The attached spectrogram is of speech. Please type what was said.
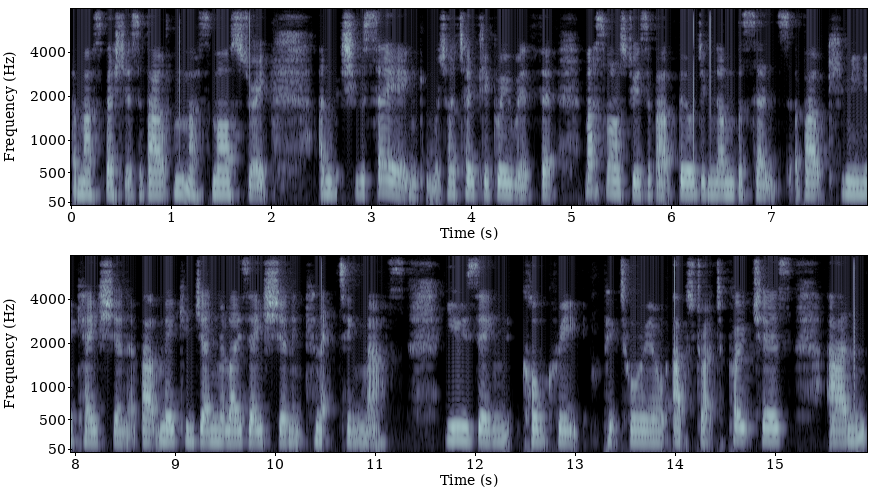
a maths specialist, about maths mastery. And she was saying, which I totally agree with, that maths mastery is about building number sense, about communication, about making generalization and connecting maths, using concrete pictorial abstract approaches and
